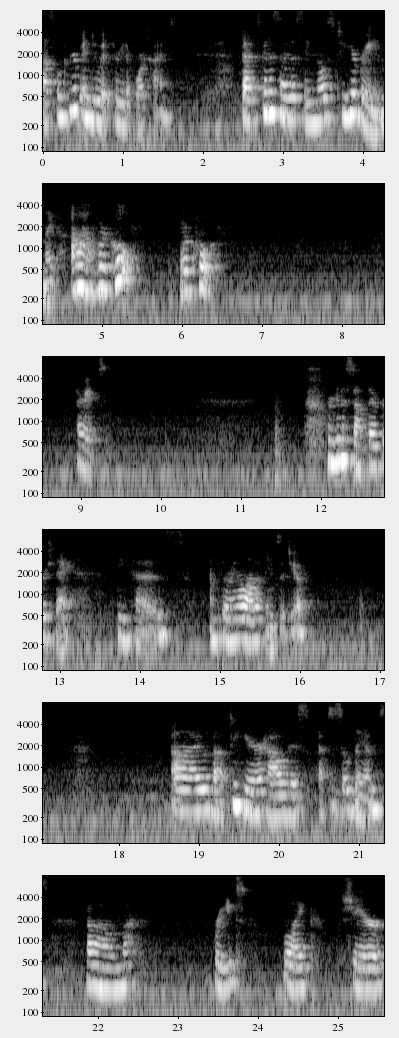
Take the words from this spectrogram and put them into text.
muscle group and do it three to four times. That's going to send the signals to your brain like, ah, we're cool. We're cool. All right. we're gonna stop there for today because I'm throwing a lot of things at you. I would love to hear how this episode lands. Um, rate, like, share,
